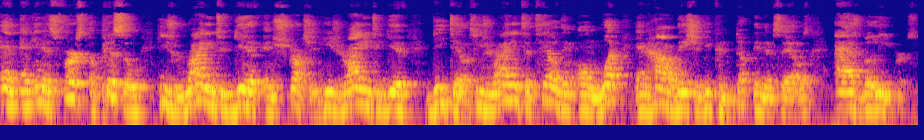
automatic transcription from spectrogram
And, and in his first epistle, he's writing to give instruction. He's writing to give details. He's writing to tell them on what and how they should be conducting themselves as believers.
